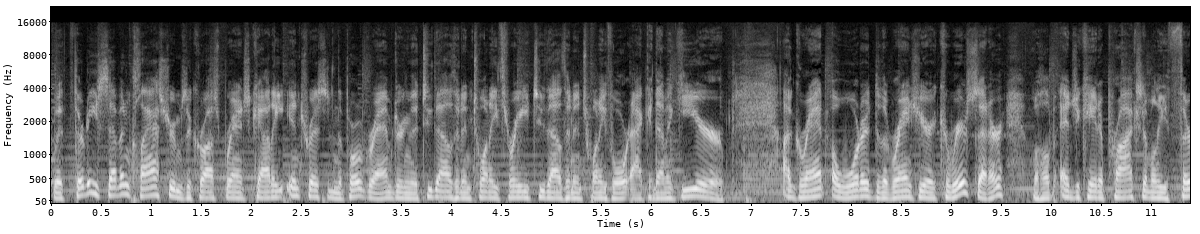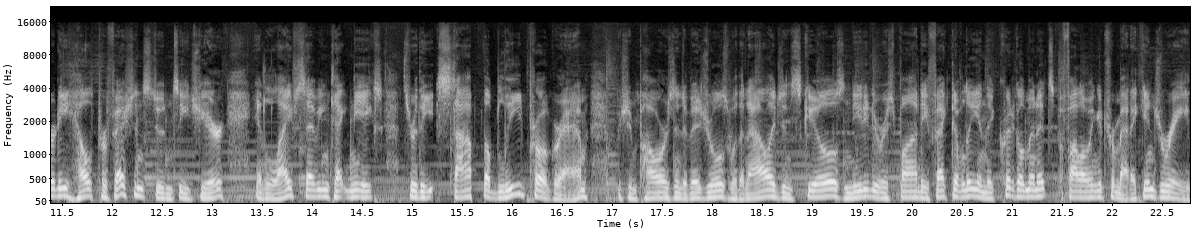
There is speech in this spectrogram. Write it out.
with 37 classrooms across Branch County interested in the program during the 2023 2024 academic year. A grant awarded to the Branch Area Career Center will help educate approximately 30 health profession students each year in life saving techniques through the Stop the Bleed program, which empowers individuals with the knowledge and skills skills needed to respond effectively in the critical minutes following a traumatic injury.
